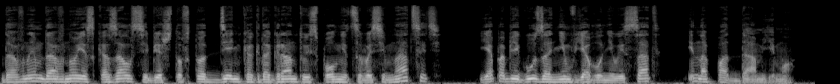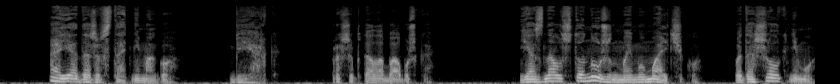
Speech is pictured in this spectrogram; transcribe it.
Давным-давно я сказал себе, что в тот день, когда Гранту исполнится 18, я побегу за ним в яблоневый сад и нападам ему. А я даже встать не могу. Берг, прошептала бабушка. Я знал, что нужен моему мальчику, подошел к нему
